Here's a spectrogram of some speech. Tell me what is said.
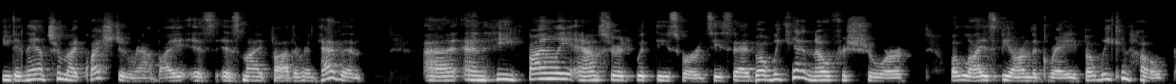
You didn't answer my question, Rabbi. Is is my father in heaven? Uh, and he finally answered with these words. He said, Well, we can't know for sure what lies beyond the grave, but we can hope.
